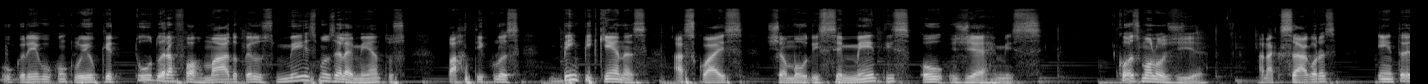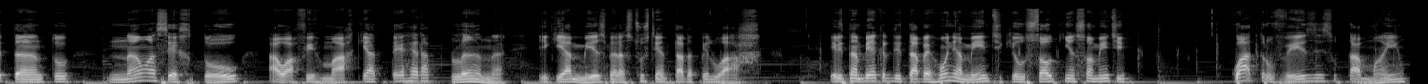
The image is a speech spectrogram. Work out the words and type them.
o grego concluiu que tudo era formado pelos mesmos elementos, partículas bem pequenas, as quais chamou de sementes ou germes. Cosmologia. Anaxágoras Entretanto, não acertou ao afirmar que a Terra era plana e que a mesma era sustentada pelo ar. Ele também acreditava erroneamente que o Sol tinha somente quatro vezes o tamanho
